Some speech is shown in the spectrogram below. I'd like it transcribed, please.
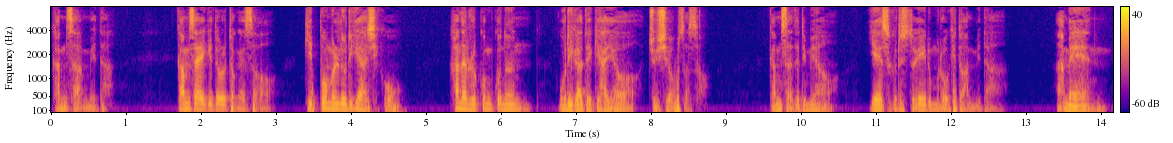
감사합니다. 감사의 기도를 통해서 기쁨을 누리게 하시고 하늘을 꿈꾸는 우리가 되게 하여 주시옵소서. 감사드리며 예수 그리스도의 이름으로 기도합니다. 아멘.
